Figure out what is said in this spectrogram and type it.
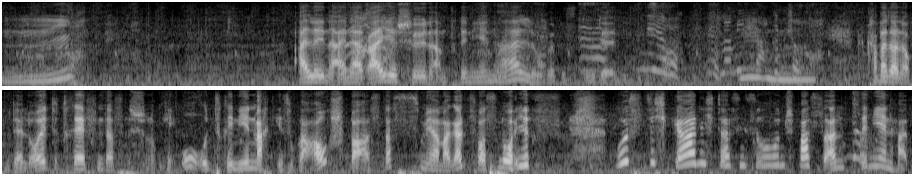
Hm. Alle in einer Reihe schön am Trainieren. Hallo, wer bist du denn? Hm. Da kann man dann auch wieder Leute treffen, das ist schon okay. Oh, und trainieren macht ihr sogar auch Spaß. Das ist mir ja mal ganz was Neues. Wusste ich gar nicht, dass sie so einen Spaß an Trainieren hat.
